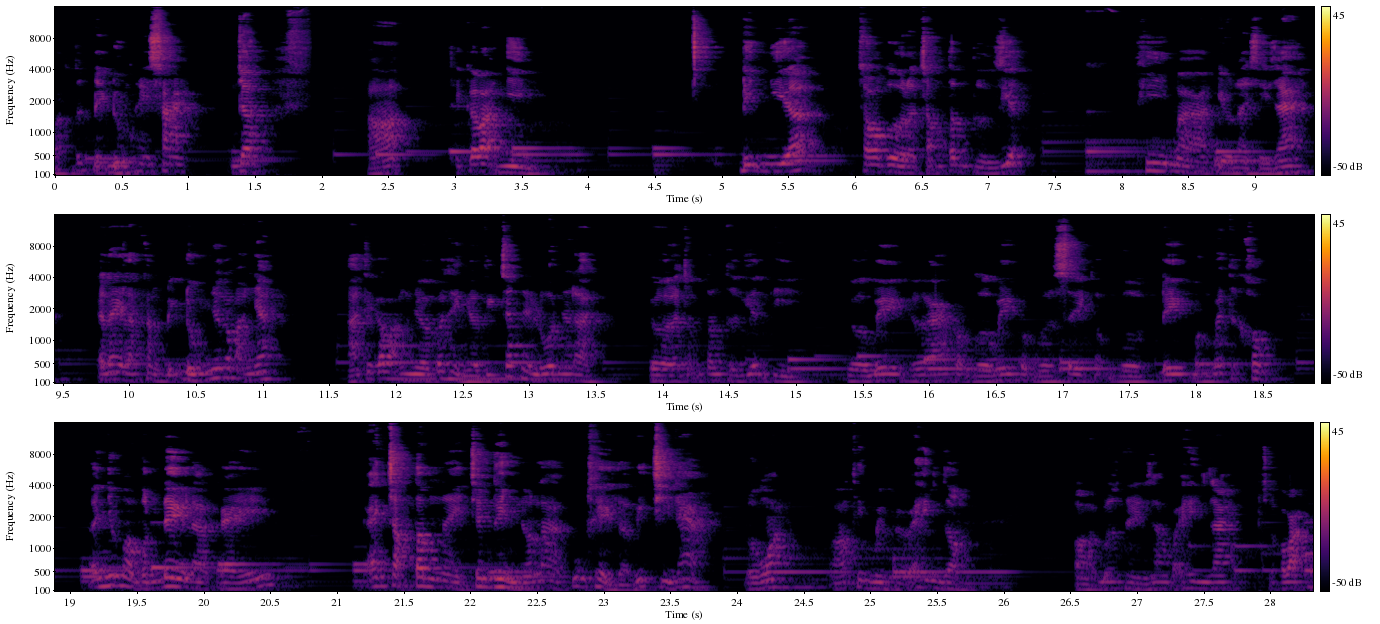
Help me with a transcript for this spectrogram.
đẳng thức đấy đúng hay sai đúng chưa? Đó thì các bạn nhìn. Định nghĩa cho g là trọng tâm từ diện khi mà điều này xảy ra. Cái này là khẳng định đúng nhé các bạn nhé. À, thì các bạn nhớ có thể nhớ tính chất này luôn như này. G là trọng tâm từ diện thì gb ga cộng gb cộng gc cộng gd bằng vector không. Đấy, nhưng mà vấn đề là cái anh trọng tâm này trên hình nó là cụ thể là vị trí nào đúng không đó thì mình phải vẽ hình rồi. Ở bên này ra vẽ hình ra cho các bạn.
